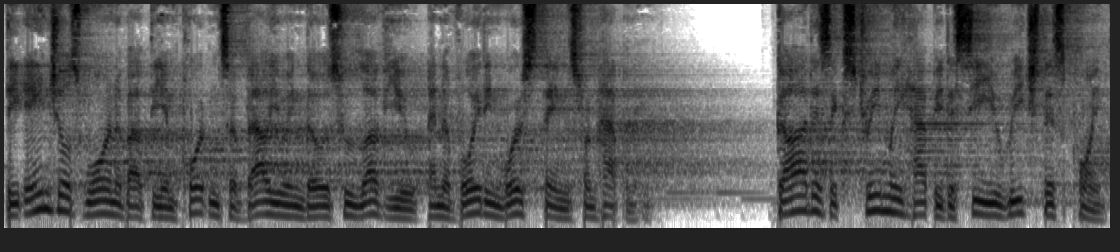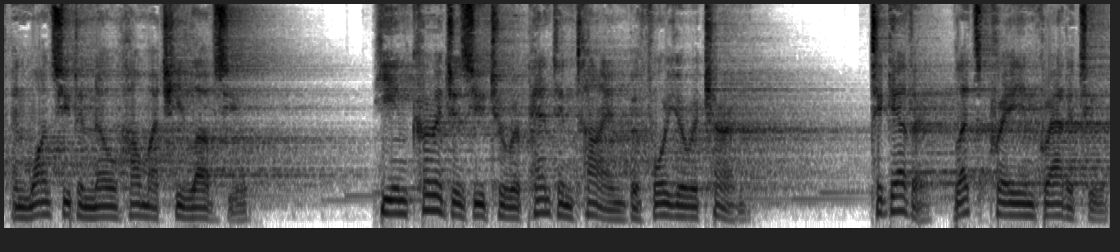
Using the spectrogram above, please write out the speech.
The angels warn about the importance of valuing those who love you and avoiding worse things from happening. God is extremely happy to see you reach this point and wants you to know how much He loves you. He encourages you to repent in time before your return. Together, let's pray in gratitude.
